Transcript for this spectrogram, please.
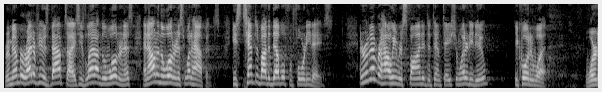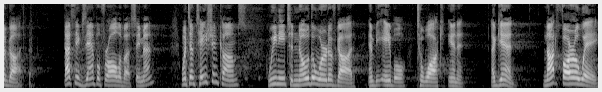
Remember, right after he was baptized, he's led out into the wilderness. And out in the wilderness, what happens? He's tempted by the devil for 40 days. And remember how he responded to temptation? What did he do? He quoted what? Word of God. That's the example for all of us. Amen? When temptation comes, we need to know the Word of God and be able to walk in it. Again, not far away.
